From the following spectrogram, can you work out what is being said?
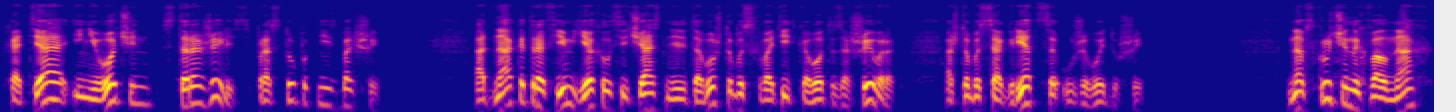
хотя и не очень сторожились, проступок не из больших. Однако Трофим ехал сейчас не для того, чтобы схватить кого-то за шиворот, а чтобы согреться у живой души. На вскрученных волнах,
